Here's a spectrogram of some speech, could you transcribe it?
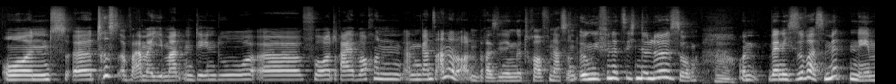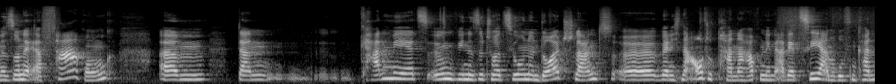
und äh, triffst auf einmal jemanden, den du äh, vor drei Wochen an einem ganz anderen Ort in Brasilien getroffen hast. Und irgendwie findet sich eine Lösung. Hm. Und wenn ich sowas mitnehme, so eine Erfahrung, ähm, dann kann mir jetzt irgendwie eine Situation in Deutschland, äh, wenn ich eine Autopanne habe und den ADC anrufen kann,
